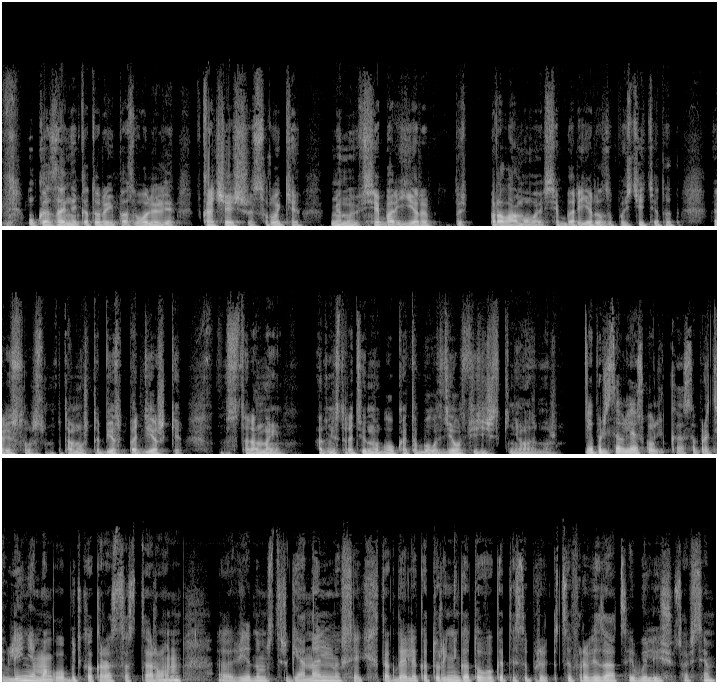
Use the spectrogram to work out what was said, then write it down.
указания, которые позволили в кратчайшие сроки, минуя все барьеры, то есть проламывая все барьеры, запустить этот ресурс. Потому что без поддержки со стороны административного блока это было сделать физически невозможно. Я представляю, сколько сопротивления могло быть как раз со сторон э, ведомств, региональных всяких и так далее, которые не готовы к этой цифровизации были еще совсем.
